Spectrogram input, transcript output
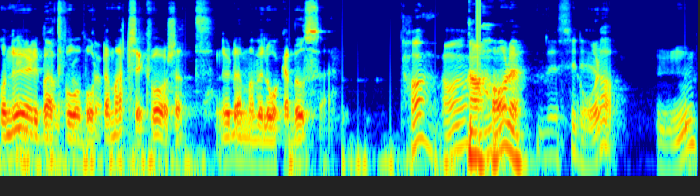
Och nu är det bara två bortamatcher kvar så att nu lär man väl åka buss här. Ja, ja. Jaha du. Det ser det. Jodå. Mm.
